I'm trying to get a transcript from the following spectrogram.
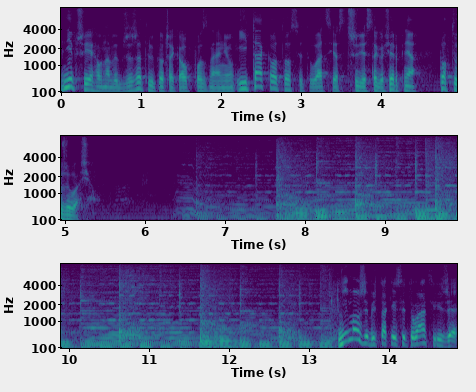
nie przyjechał na wybrzeże, tylko czekał w Poznaniu. I tak oto sytuacja z 30 sierpnia powtórzyła się. Nie może być takiej sytuacji, że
